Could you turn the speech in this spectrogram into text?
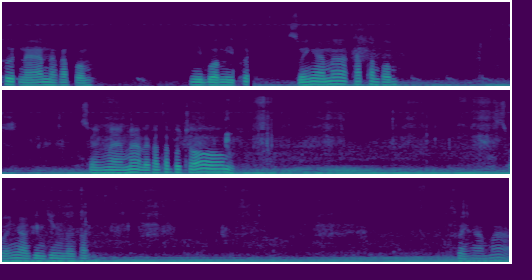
พืชน้ำนะครับผม มีบัวมีพืชสวยงามมากครับท่านผม สวยงามมากเลยครับท่านผู้ชม สวยงามจริง ๆ เลยครับ สวยงามมาก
